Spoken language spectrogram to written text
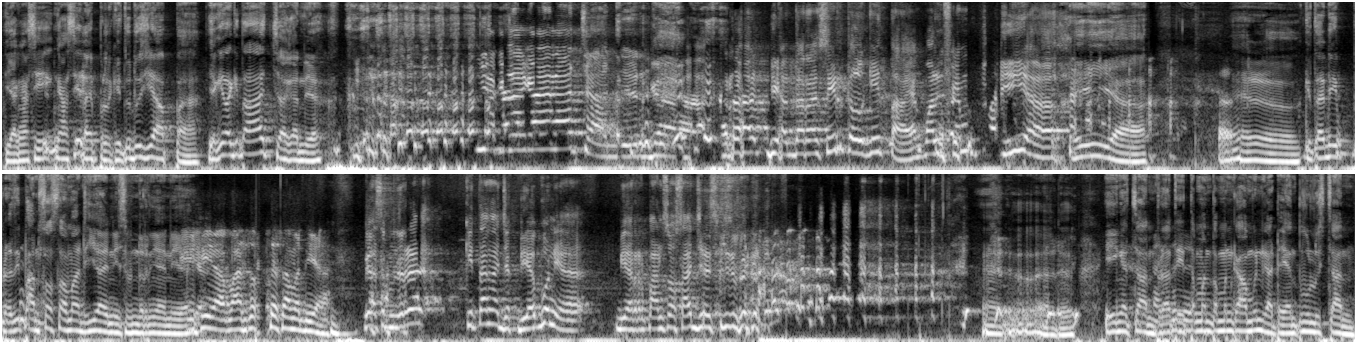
Yang ngasih ngasih label gitu tuh siapa? Ya kita kita aja kan ya. Iya kalian-kalian aja anjir. Enggak, karena di antara circle kita yang paling famous dia. iya. Aduh, kita ini berarti pansos sama dia ini sebenarnya nih ya. Iya, pansosnya sama dia. Enggak sebenarnya kita ngajak dia pun ya biar pansos aja sih sebenarnya. Aduh, aduh. Ingat Chan, berarti teman-teman kamu nggak ada yang tulus Chan.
